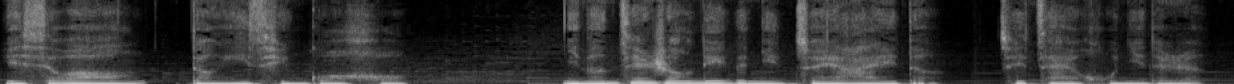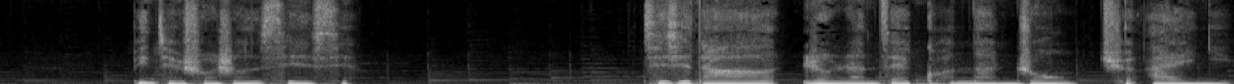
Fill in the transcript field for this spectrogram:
也希望等疫情过后，你能见上那个你最爱的、最在乎你的人，并且说声谢谢。谢谢他仍然在困难中去爱你，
